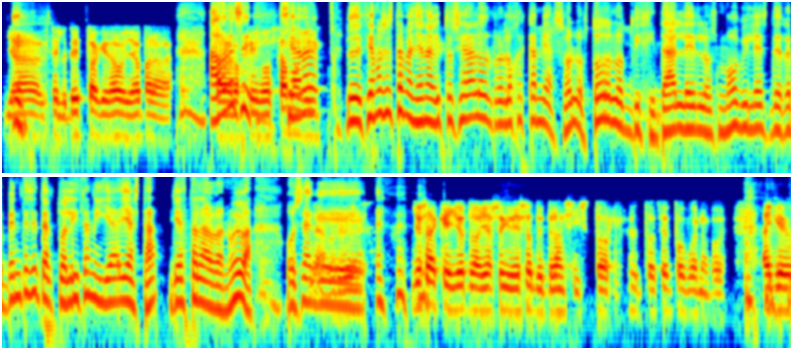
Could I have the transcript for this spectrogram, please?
Ya el teletexto ha quedado ya para, ahora los que gozamos Lo decíamos esta mañana, Víctor, si ahora los relojes cambian solos, todos los digitales, los móviles, de repente se te actualizan y ya, ya está, ya está la hora nueva. O sea que... Yo sé que yo todavía soy de esos de transistor, entonces pues bueno, pues hay que,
